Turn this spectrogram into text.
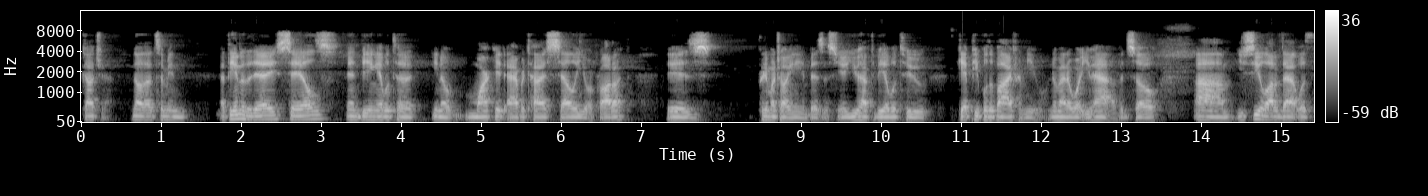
Gotcha. No, that's. I mean, at the end of the day, sales and being able to, you know, market, advertise, sell your product is pretty much all you need in business. You know, you have to be able to get people to buy from you, no matter what you have. And so, um, you see a lot of that with,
